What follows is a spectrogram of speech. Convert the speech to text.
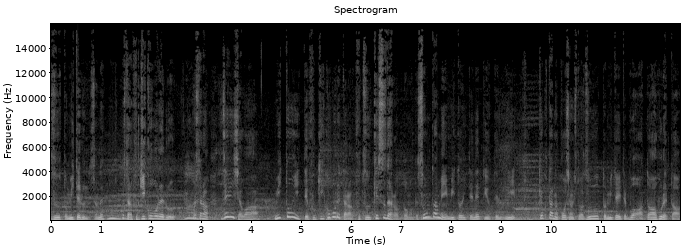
ずっと見てるんですよね、うん。そしたら吹きこぼれる、はい。そしたら前者は見といて吹きこぼれたら普通消すだろうと思ってそのために見といてねって言ってるのに極端な校舎の人はずっと見ていてブワーッと溢れた。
